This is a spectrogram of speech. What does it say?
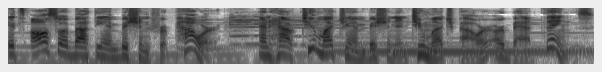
it's also about the ambition for power and how too much ambition and too much power are bad things.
